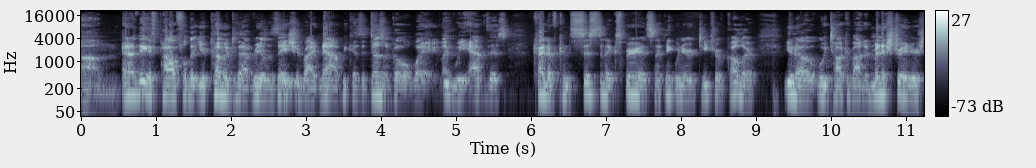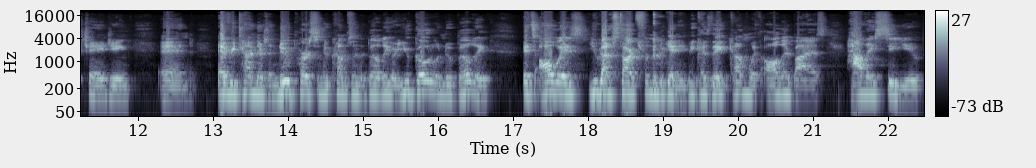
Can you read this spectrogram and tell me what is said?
Um, And I think it's powerful that you're coming to that realization right now because it doesn't go away. Like we have this kind of consistent experience. And I think when you're a teacher of color, you know, we talk about administrators changing and every time there's a new person who comes in the building or you go to a new building, it's always you got to start from the beginning because they come with all their bias, how they see you,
